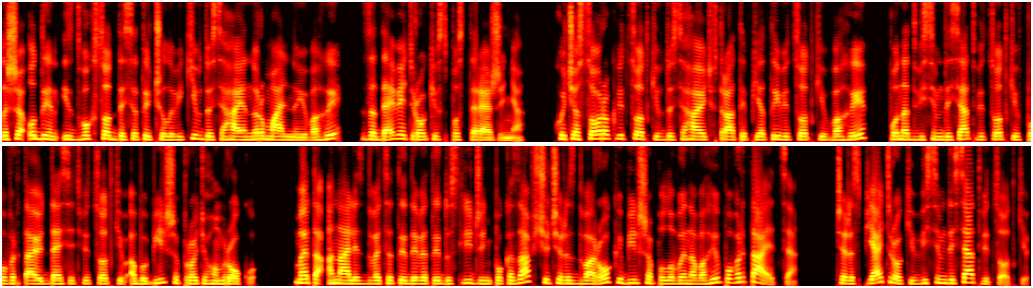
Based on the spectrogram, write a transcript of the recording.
Лише один із 210 чоловіків досягає нормальної ваги за 9 років спостереження. Хоча 40% досягають втрати 5% ваги понад 80% повертають 10% або більше протягом року. Мета-аналіз 29 досліджень показав, що через 2 роки більша половина ваги повертається, через 5 років – 80%.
